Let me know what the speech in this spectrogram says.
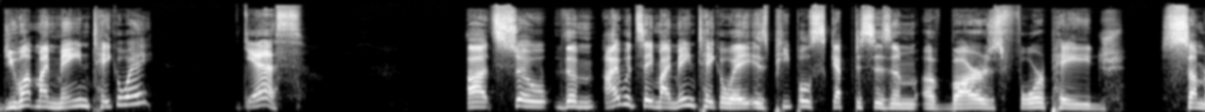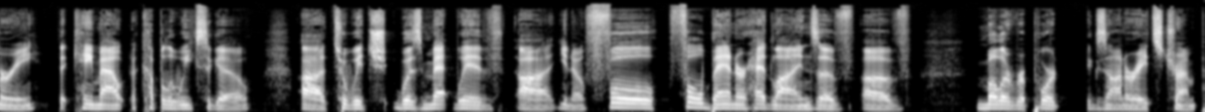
do you want my main takeaway? Yes. Uh, so the I would say my main takeaway is people's skepticism of Barr's four-page summary that came out a couple of weeks ago, uh, to which was met with uh, you know, full full banner headlines of of Mueller report exonerates Trump.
